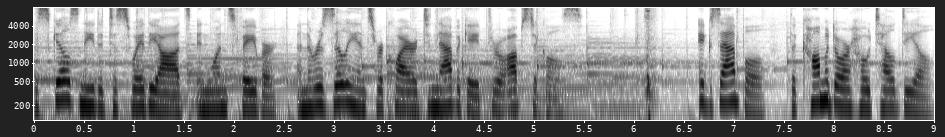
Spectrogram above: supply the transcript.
the skills needed to sway the odds in one's favor, and the resilience required to navigate through obstacles. Example The Commodore Hotel Deal.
